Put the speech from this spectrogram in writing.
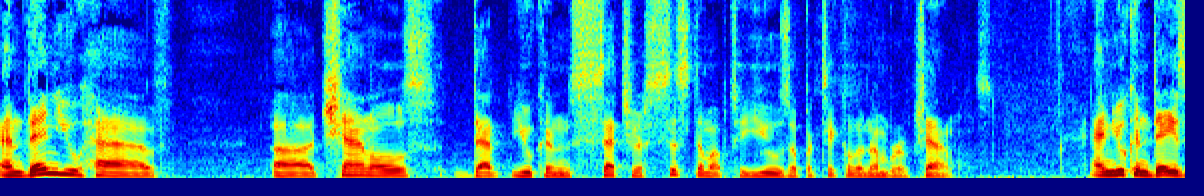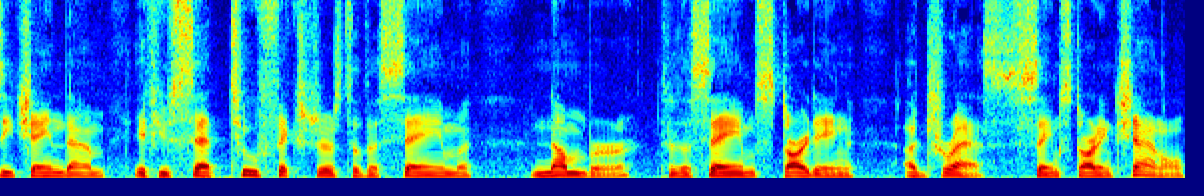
and then you have uh, channels that you can set your system up to use a particular number of channels. And you can daisy chain them if you set two fixtures to the same number, to the same starting address, same starting channel,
